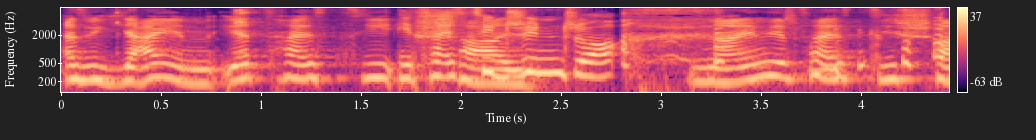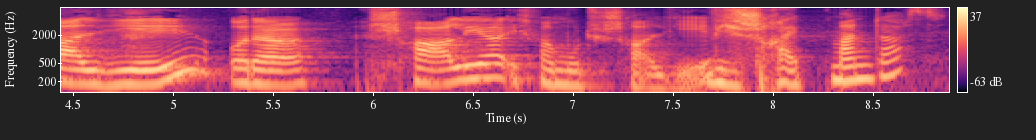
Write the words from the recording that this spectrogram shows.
also jein. Jetzt heißt sie Jetzt heißt Chal- sie Ginger. Nein, jetzt heißt sie Charlier oder Charlia. Ich vermute Charlier. Wie schreibt man das?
